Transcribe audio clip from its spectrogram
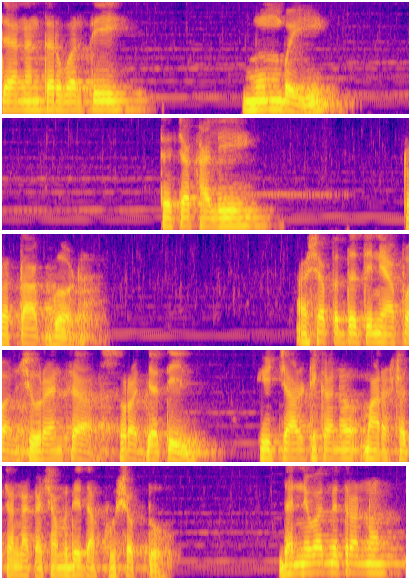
त्यानंतर वरती मुंबई. त्याच्याखाली प्रतापगड. अशा पद्धतीने आपण शिवरायांच्या स्वराज्यातील ही चार ठिकाणं महाराष्ट्राच्या नकाशामध्ये दाखवू शकतो. धन्यवाद मित्रांनो.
